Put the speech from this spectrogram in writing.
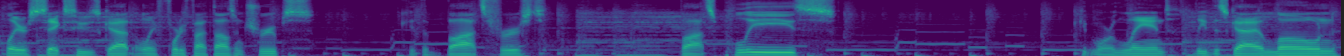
player 6 who's got only 45,000 troops. Get the bots first. Bots, please. Get more land. Leave this guy alone.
